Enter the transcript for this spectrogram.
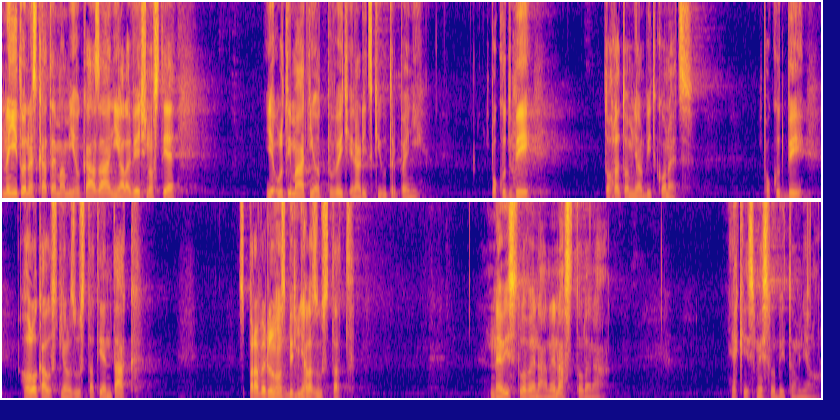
Není to dneska téma mýho kázání, ale věčnost je, je ultimátní odpověď i na lidský utrpení. Pokud by tohle to měl být konec. Pokud by holokaust měl zůstat jen tak, spravedlnost by měla zůstat nevyslovená, nenastolená. Jaký smysl by to mělo?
